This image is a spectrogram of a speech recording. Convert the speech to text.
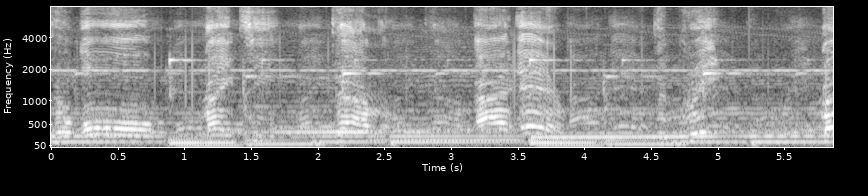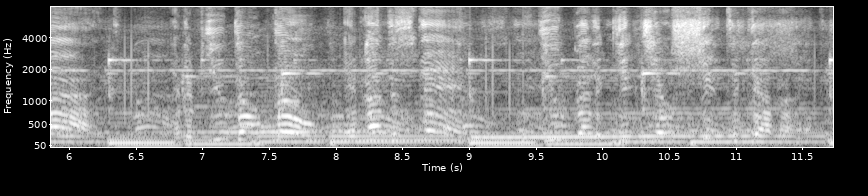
the almighty dollar. I am the great Lord.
